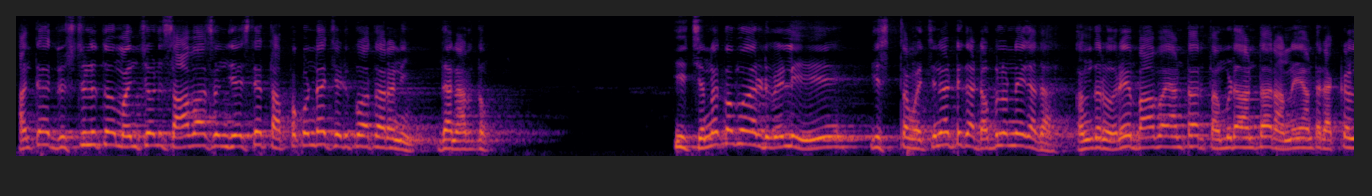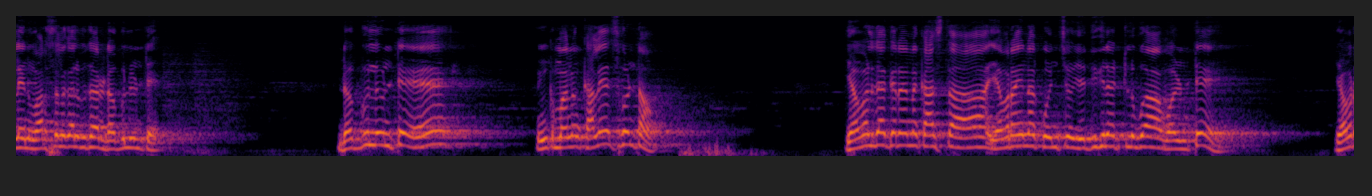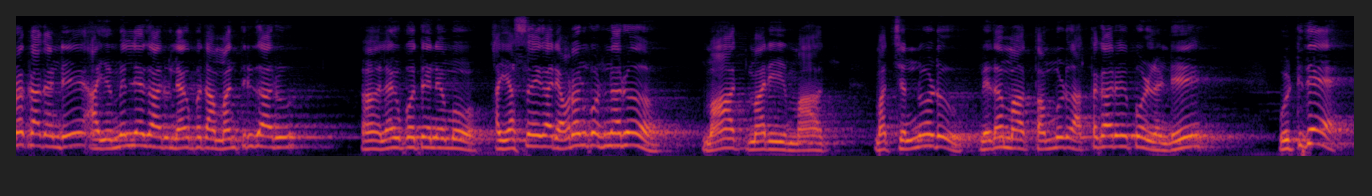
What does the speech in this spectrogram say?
అంతే దుష్టులతో మంచోళ్ళు సావాసం చేస్తే తప్పకుండా చెడిపోతారని దాని అర్థం. ఈ చిన్న కుమారుడు వెళ్ళి ఇష్టం వచ్చినట్టుగా డబ్బులు ఉన్నాయి కదా అందరూ ఒరే బాబాయ్ అంటారు తమ్ముడా అంటారు అన్నయ్య అంటారు ఎక్కడ లేని వరుసలు కలుపుతారు డబ్బులుంటే డబ్బులుంటే ఇంక మనం కలేసుకుంటాం. ఎవరి దగ్గరైనా కాస్త ఎవరైనా కొంచెం ఎదిగినట్లుగా ఉంటే ఎవరో కాదండి ఆ ఎమ్మెల్యే గారు లేకపోతే ఆ మంత్రి గారు లేకపోతేనేమో ఆ ఎస్ఐ గారు ఎవరు అనుకుంటున్నారు? మా మరి మా మా చిన్నోడు లేదా మా తమ్ముడు అత్తగారు అయిపోళ్ళండి ఒట్టిదే.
